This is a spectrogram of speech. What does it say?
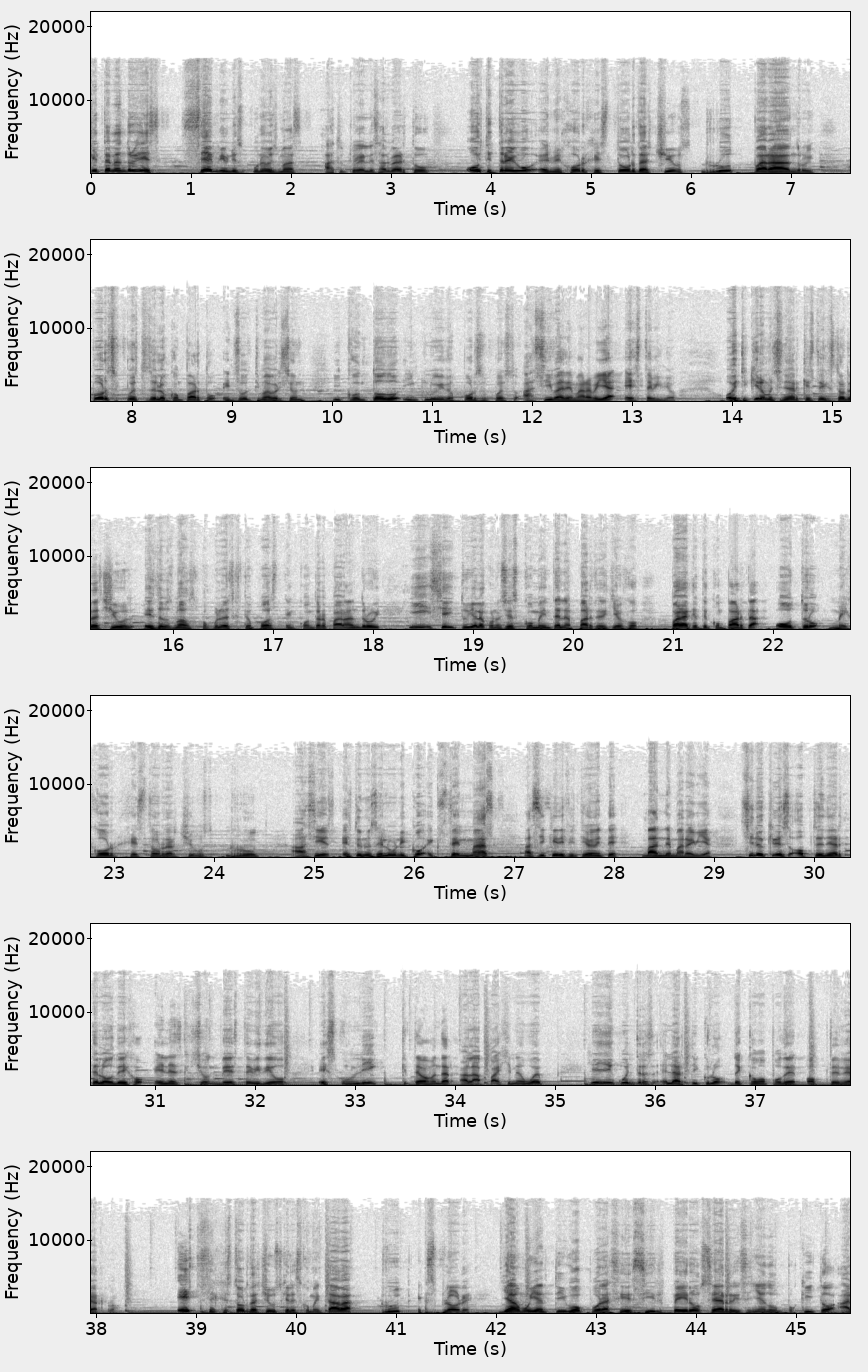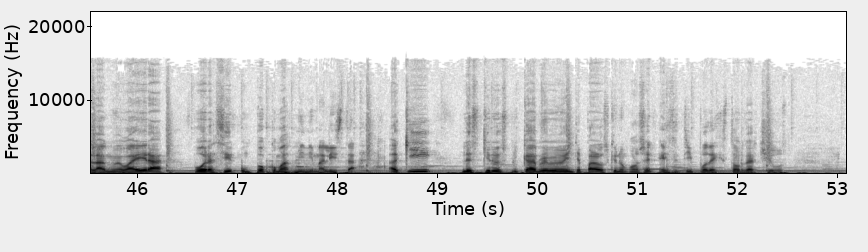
¿Qué tal androides? Sean bienvenidos una vez más a Tutoriales Alberto. Hoy te traigo el mejor gestor de archivos root para Android. Por supuesto se lo comparto en su última versión y con todo incluido. Por supuesto, así va de maravilla este video. Hoy te quiero mencionar que este gestor de archivos es de los más populares que te puedas encontrar para Android y si tú ya lo conocías comenta en la parte de aquí abajo para que te comparta otro mejor gestor de archivos root. Así es, este no es el único, existen más, así que definitivamente van de maravilla. Si lo quieres obtener te lo dejo en la descripción de este video, es un link que te va a mandar a la página web y ahí encuentras el artículo de cómo poder obtenerlo. Este es el gestor de archivos que les comentaba, Root Explorer, ya muy antiguo por así decir, pero se ha rediseñado un poquito a la nueva era, por decir un poco más minimalista. Aquí les quiero explicar brevemente para los que no conocen este tipo de gestor de archivos.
